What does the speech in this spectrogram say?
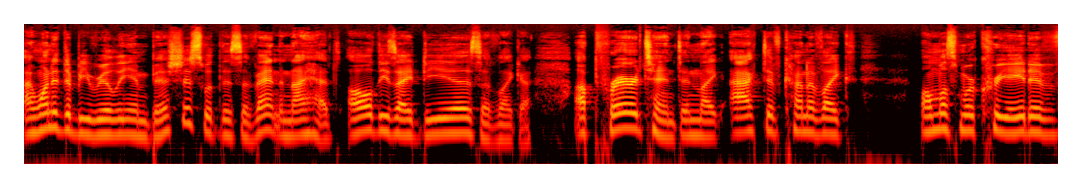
I wanted to be really ambitious with this event, and I had all these ideas of like a, a prayer tent and like active kind of like almost more creative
